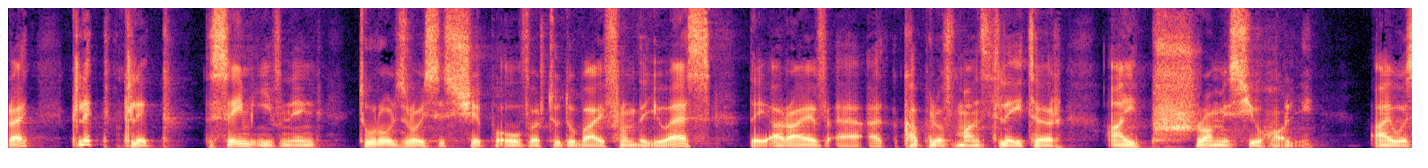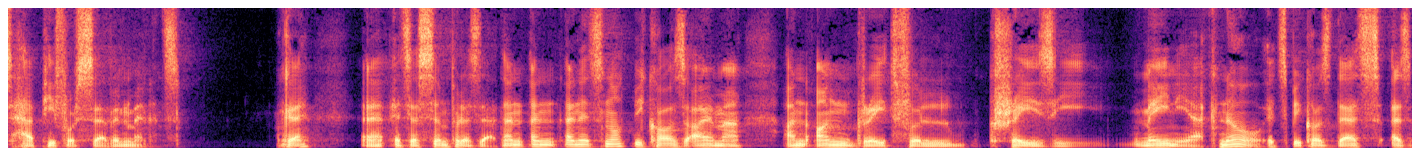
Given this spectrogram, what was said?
right? Click, click. The same evening, two Rolls Royces ship over to Dubai from the US. They arrive a, a couple of months later. I promise you, Holly, I was happy for seven minutes. Okay. Uh, it's as simple as that. And, and, and it's not because I'm a, an ungrateful, crazy maniac. No, it's because that's as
